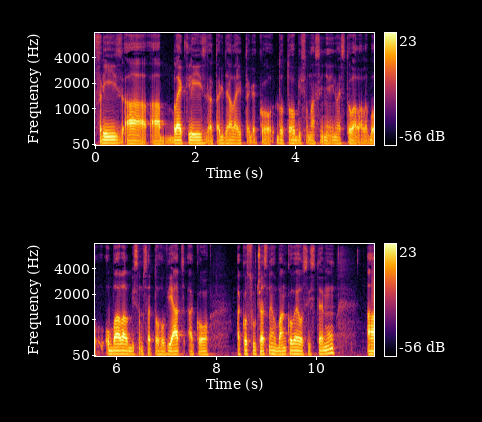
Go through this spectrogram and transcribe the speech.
freeze a, a blacklist a tak ďalej, tak ako do toho by som asi neinvestoval, alebo obával by som sa toho viac ako, ako súčasného bankového systému. A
